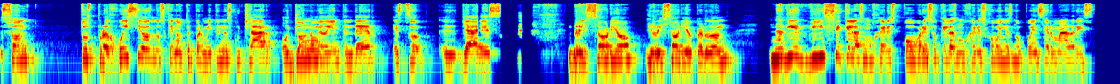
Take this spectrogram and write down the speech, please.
son tus prejuicios los que no te permiten escuchar o yo no me doy a entender. Esto eh, ya es risorio, irrisorio, perdón. Nadie dice que las mujeres pobres o que las mujeres jóvenes no pueden ser madres.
